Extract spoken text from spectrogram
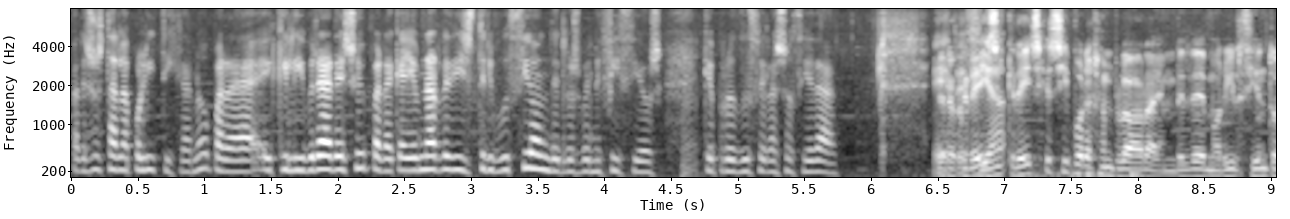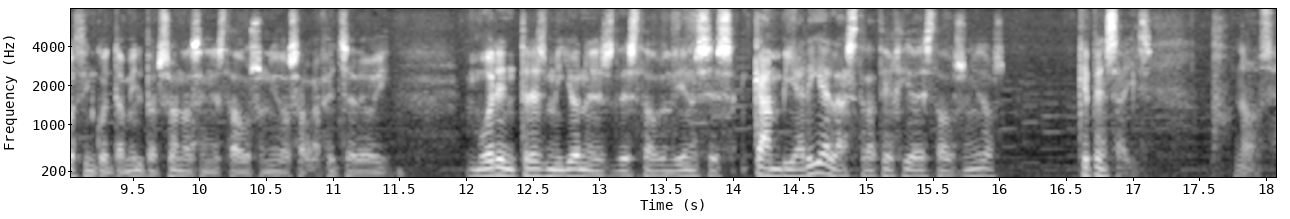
para eso está la política, ¿no? Para equilibrar eso y para que haya una redistribución de los beneficios mm. que produce la sociedad. Eh, Pero ¿creéis, ¿creéis que si, por ejemplo, ahora, en vez de morir 150.000 personas en Estados Unidos a la fecha de hoy, mueren 3 millones de estadounidenses, ¿cambiaría la estrategia de Estados Unidos? ¿Qué pensáis? No lo sé.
